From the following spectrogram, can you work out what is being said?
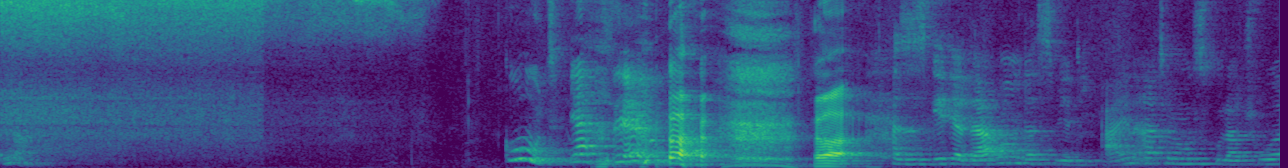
genau. Gut, ja, sehr gut. ja darum, dass wir die Einatemmmuskulatur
